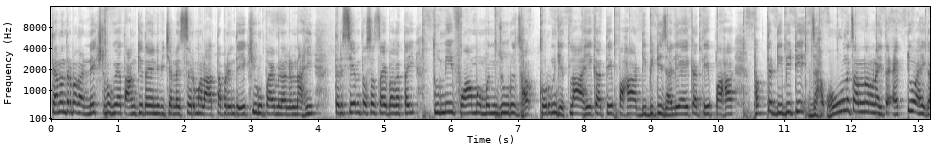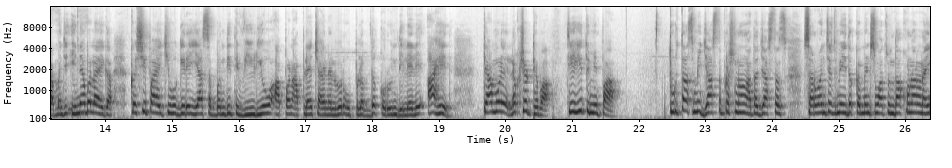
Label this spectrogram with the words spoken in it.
त्यानंतर बघा नेक्स्ट बघूयात. अंकिता यांनी विचारलं सर मला आतापर्यंत एकही रुपया मिळाला नाही. तर सेम तसंच आहे बघा ताई. तुम्ही फॉर्म मंजूर झा करून घेतला आहे का ते पहा. डीबीटी झाली आहे का ते पहा. फक्त डीबीटी झा होऊन चालणार नाही तर ॲक्टिव्ह आहे का? म्हणजे इनेबल आहे का? कशी पाहायची वगैरे या संबंधित व्हिडिओ आपण आपल्या चॅनलवर उपलब्ध करून दिलेले आहेत. त्यामुळे लक्षात ठेवा तेही तुम्ही पहा. तुर्तास मी जास्त प्रश्न आता जास्तच सर्वांचेच मी इथं कमेंट्स वाचून दाखवणार नाही.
